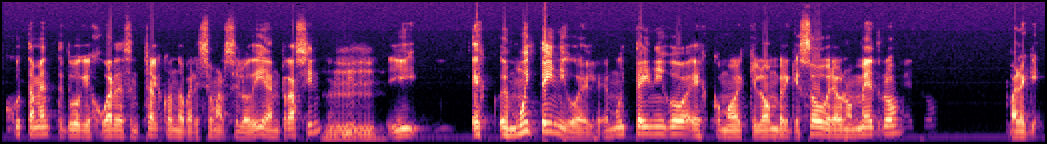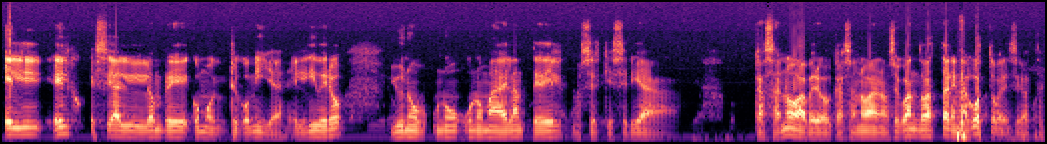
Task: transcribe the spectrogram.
justamente tuvo que jugar de central cuando apareció Marcelo Díaz en Racing. Mm. Y es, muy técnico él, es muy técnico, es como el que el hombre que sobra unos metros para que él, él sea el hombre, como entre comillas, el líbero, y uno, uno, uno más adelante de él, no sé qué sería Casanova, pero Casanova no sé cuándo va a estar, en agosto parece va a estar.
